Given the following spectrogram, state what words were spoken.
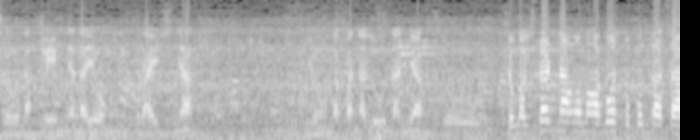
So, na-claim niya na yung price niya yung napanalunan niya. So, so mag-start na ako mga boss, pupunta sa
